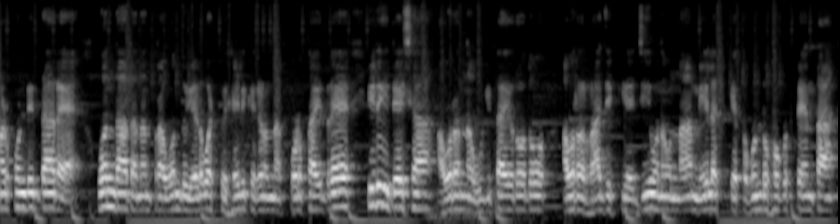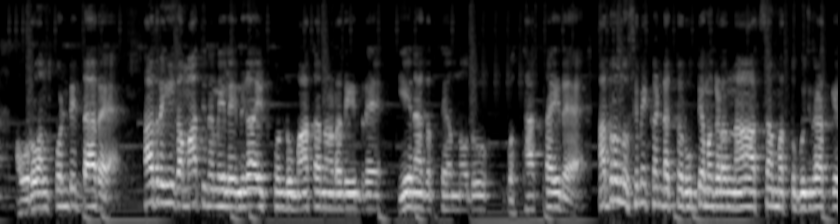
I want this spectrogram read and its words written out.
ಮಾಡಿಕೊಂಡಿದ್ದಾರೆ. ಒಂದಾದ ನಂತರ ಒಂದು ಎಡವಟ್ಟು ಹೇಳಿಕೆಗಳನ್ನು ಕೊಡ್ತಾ ಇದ್ದರೆ ಇಡೀ ದೇಶ ಅವರನ್ನು ಉಗಿತಾ ಇರೋದು, ಅವರ ರಾಜಕೀಯ ಜೀವನವನ್ನು ಮೇಲಕ್ಕೆ ತಗೊಂಡು ಹೋಗುತ್ತೆ ಅಂತ ಅವರು ಅಂದ್ಕೊಂಡಿದ್ದಾರೆ. ಆದರೆ ಈಗ ಮಾತಿನ ಮೇಲೆ ನಿಗಾ ಇಟ್ಕೊಂಡು ಮಾತನಾಡದೇ ಇದ್ರೆ ಏನಾಗುತ್ತೆ ಅನ್ನೋದು ಗೊತ್ತಾಗ್ತಾ ಇದೆ. ಅದರಲ್ಲೂ ಸೆಮಿ ಕಂಡಕ್ಟರ್ ಉದ್ಯಮಗಳನ್ನು ಅಸ್ಸಾಂ ಮತ್ತು ಗುಜರಾತ್ಗೆ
